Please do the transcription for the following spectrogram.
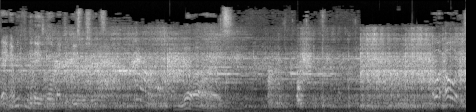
Dang, everything today is going back to Beast Machines. In your eyes. Oh, oh, is,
